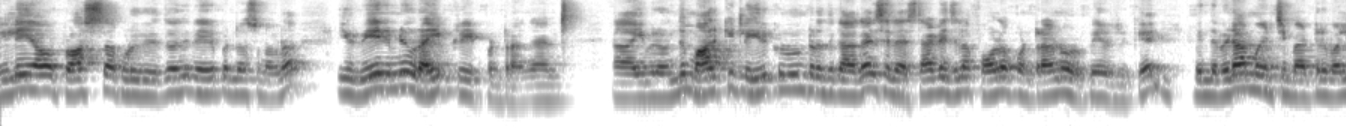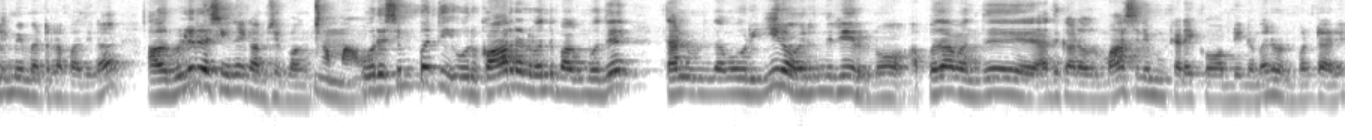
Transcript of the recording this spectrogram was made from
டிலேயாக ப்ராசஸாக கொடுக்குறது வந்து நிறைய பேர் என்ன சொன்னாங்கன்னா இவர் வேணும்னே ஒரு ஐப் கிரியேட் பண்ணுறாங்க இவர் வந்து மார்க்கெட்டில் இருக்கணுன்றதுக்காக சில ஸ்ட்ராட்டஜிலாம் ஃபாலோ பண்ணுறான்னு ஒரு பேர் இருக்குது இந்த விடாமுயற்சி மேட்ரு வலிமை மேட்டர்லாம் பார்த்தீங்கன்னா அவர் விழுற சீனே காமிச்சிருப்பாங்க. ஆமாம் ஒரு சிம்பத்தி ஒரு கார்னர் வந்து பார்க்கும்போது தன் ஒரு ஹீரோ இருந்துகிட்டே இருக்கணும். அப்பதான் வந்து அதுக்கான ஒரு மாஸ் எலிமெண்ட் கிடைக்கும் அப்படின்ற மாதிரி ஒன்று பண்றாரு.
